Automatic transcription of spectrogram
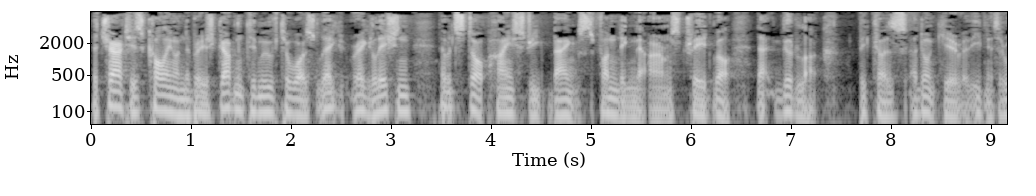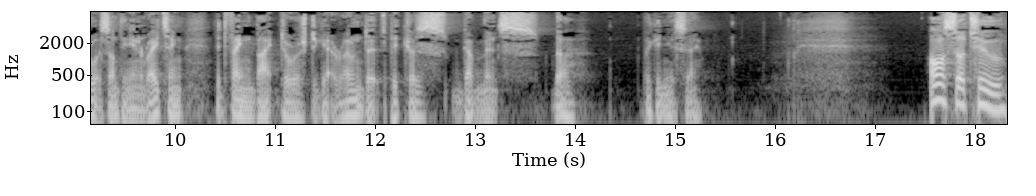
The charity is calling on the British government to move towards leg- regulation that would stop high street banks funding the arms trade. Well, that, good luck because I don't care even if they wrote something in writing, they'd find back doors to get around it because governments, uh, what can you say? Also too,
